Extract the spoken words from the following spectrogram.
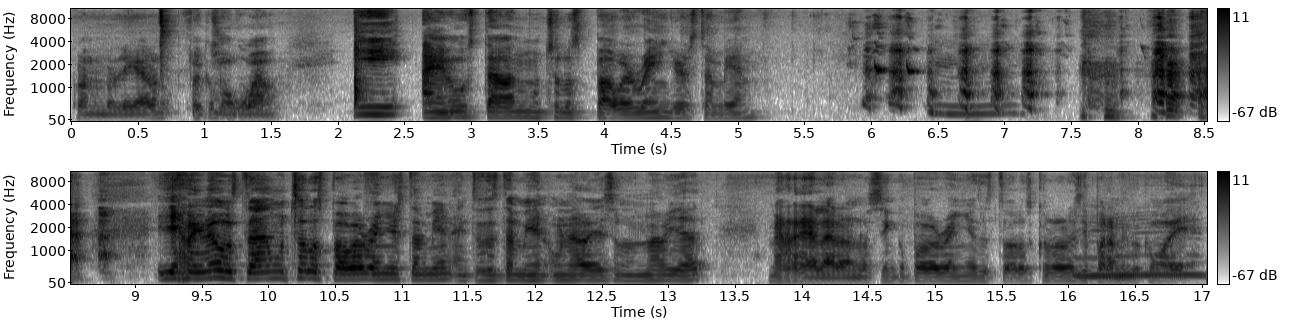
cuando me llegaron fue Qué como chingón. wow. Y a mí me gustaban mucho los Power Rangers también. y a mí me gustaban mucho los Power Rangers también. Entonces también una vez en una Navidad me regalaron los cinco Power Rangers de todos los colores. Y para mí fue como de...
